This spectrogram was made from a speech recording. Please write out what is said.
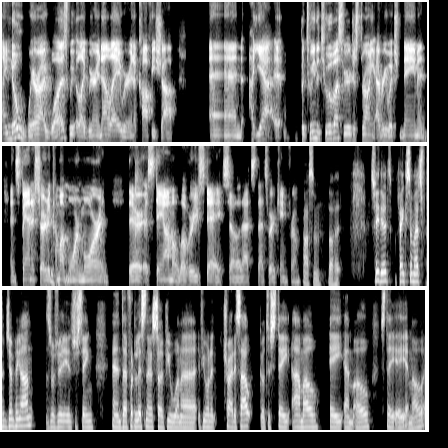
I know where I was. We like we were in LA, we were in a coffee shop. And uh, yeah, it, between the two of us, we were just throwing every which name and and Spanish started to come up more and more and there stay amo, love where you stay. So that's that's where it came from. Awesome. Love it. Sweet dude. Thanks so much for jumping on. This was really interesting. And uh, for the listeners, so if you wanna if you wanna try this out, go to stay amo a m o stay a m o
